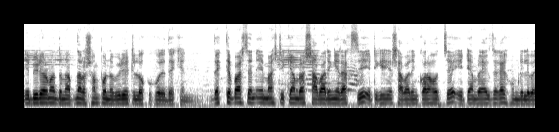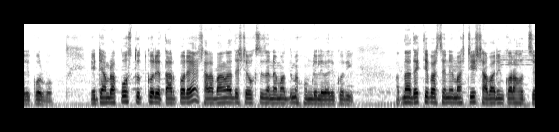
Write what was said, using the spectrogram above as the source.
এই ভিডিওর মাধ্যমে আপনারা সম্পূর্ণ ভিডিওটি লক্ষ্য করে দেখেন। দেখতে পাচ্ছেন এই মাছটিকে আমরা সাবারিংয়ে রাখছি। এটিকে সাবারিং করা হচ্ছে। এটি আমরা এক জায়গায় হোম ডেলিভারি করব। এটি আমরা প্রস্তুত করে তারপরে সারা বাংলাদেশে অক্সিজেনের মাধ্যমে হোম ডেলিভারি করি। আপনারা দেখতে পাচ্ছেন এই মাছটি সাবারিং করা হচ্ছে।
